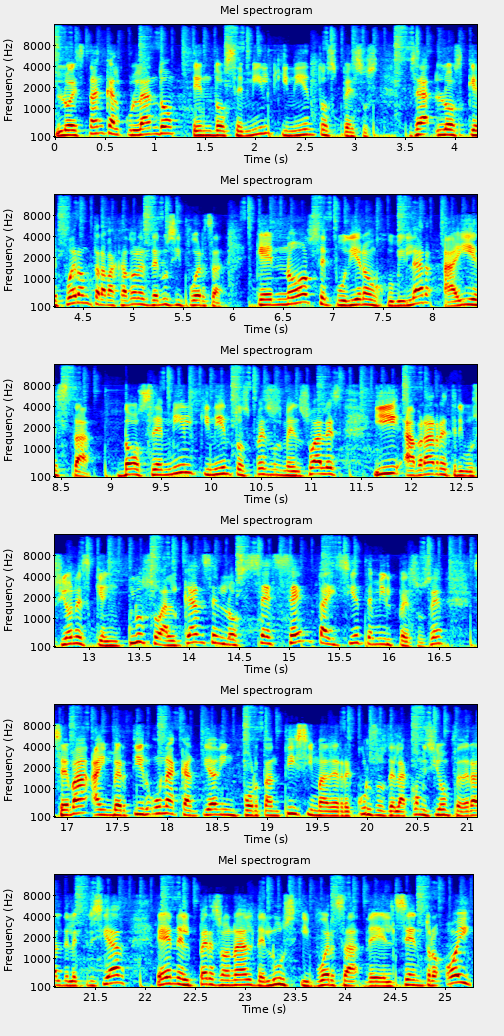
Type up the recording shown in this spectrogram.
lo están calculando en 12.500 pesos. O sea, los que fueron trabajadores de luz y fuerza que no se pudieron jubilar, ahí está, 12.500 pesos mensuales y habrá retribuciones que incluso alcancen los 67 mil pesos. ¿eh? Se va a invertir una cantidad importantísima de recursos de la Comisión Federal de Electricidad en el personal de luz y fuerza del centro. Hoy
